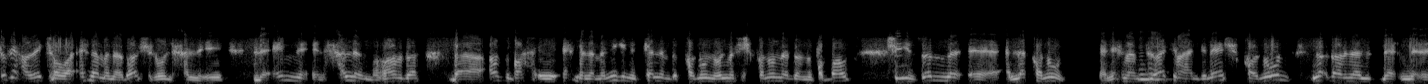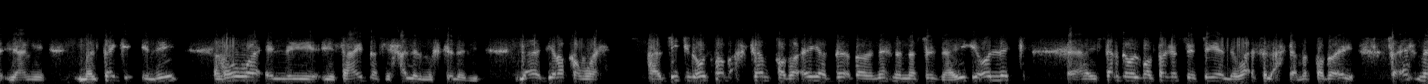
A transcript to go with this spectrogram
شوفي حضرتك هو إحنا ما نقدرش نقول الحل إيه؟ لأن الحل النهارده بقى أصبح إيه؟ إحنا لما نيجي نتكلم بالقانون نقول ما فيش قانون نقدر نطبقه في ظل آه، لا قانون. يعني إحنا. دلوقتي ما عندناش قانون نقدر نل... يعني نلتجئ إليه هو اللي يساعدنا في حل المشكلة دي. ده دي رقم واحد. هتيجي نقول طب أحكام قضائية نقدر إن إحنا ننفذها. هيجي يقول لك هيستخدم البلطجة السياسية لوقف الأحكام القضائيه فإحنا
